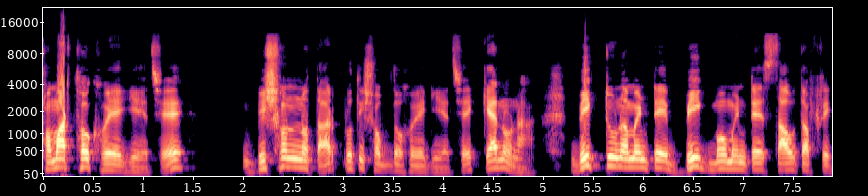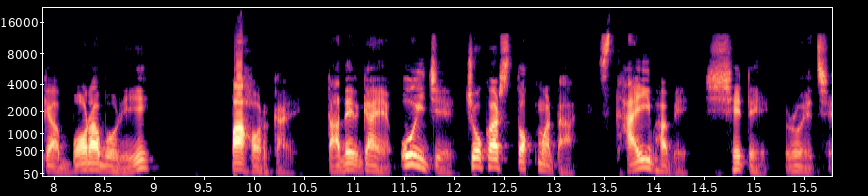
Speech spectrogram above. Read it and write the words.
সমার্থক হয়ে গিয়েছে বিষণ্নতার প্রতিশব্দ হয়ে গিয়েছে। কেননা, বিগ টুর্নামেন্টে বিগ মোমেন্টে সাউথ আফ্রিকা বরাবরই পা হরকায় তাদের গায়ে ওই যে চোকার তকমাটা স্থায়ীভাবে সেটে রয়েছে।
